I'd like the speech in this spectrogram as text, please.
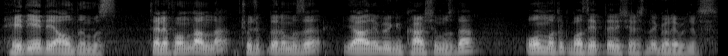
hediye diye aldığımız telefonlarla çocuklarımızı yarın bir gün karşımızda olmadık vaziyetler içerisinde görebiliriz.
